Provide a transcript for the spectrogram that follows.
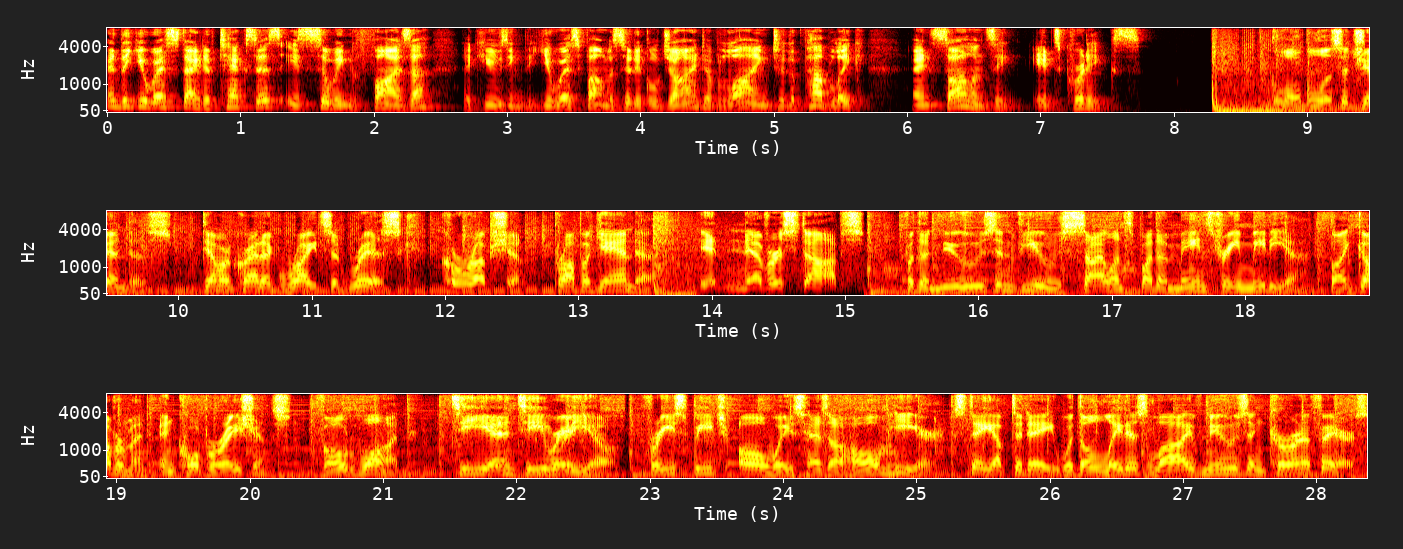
And the US state of Texas is suing Pfizer, accusing the US pharmaceutical giant of lying to the public and silencing its critics globalist agendas, democratic rights at risk, corruption, propaganda. It never stops. For the news and views silenced by the mainstream media, by government and corporations, vote one. TNT Radio. Free speech always has a home here. Stay up to date with the latest live news and current affairs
